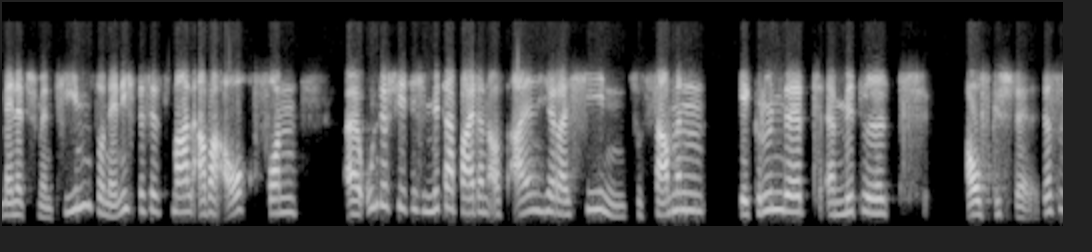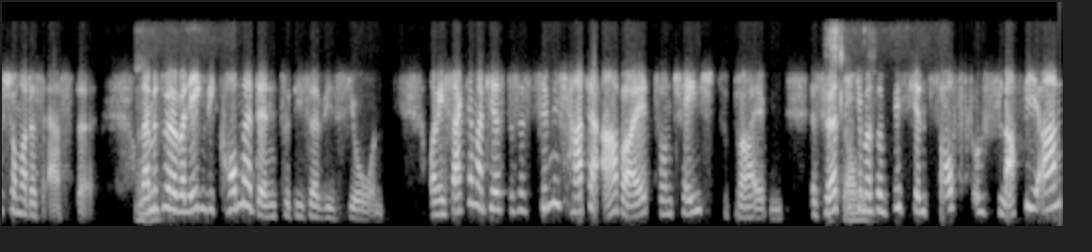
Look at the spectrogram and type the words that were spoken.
Management-Team, so nenne ich das jetzt mal, aber auch von äh, unterschiedlichen Mitarbeitern aus allen Hierarchien zusammen gegründet, ermittelt, aufgestellt. Das ist schon mal das Erste. Und dann mhm. müssen wir überlegen, wie kommen wir denn zu dieser Vision? Und ich sagte Matthias, das ist ziemlich harte Arbeit, so ein Change zu treiben. Das hört das sich immer so ein bisschen soft und fluffy an.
